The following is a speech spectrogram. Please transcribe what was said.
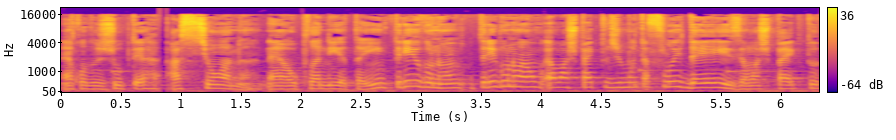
né? quando Júpiter aciona né, o planeta. E em Trígono, Trígono é um, é um aspecto de muita fluidez, é um aspecto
